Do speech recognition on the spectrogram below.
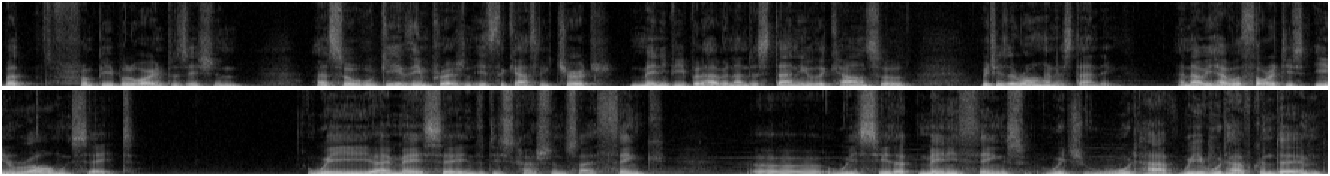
but from people who are in position and so who give the impression it's the Catholic Church. Many people have an understanding of the Council which is a wrong understanding. And now we have authorities in Rome who say it. We, I may say, in the discussions, I think uh, we see that many things which would have, we would have condemned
